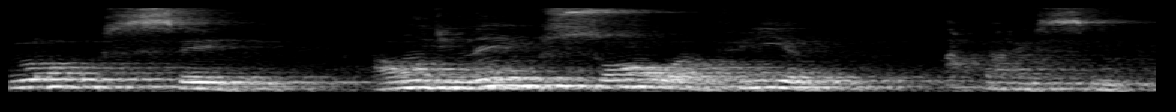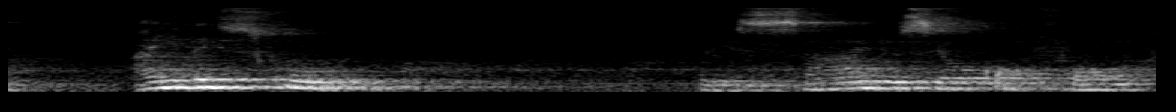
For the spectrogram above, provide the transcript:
logo cedo, aonde nem o sol havia aparecido, ainda escuro, sai do seu conforto,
